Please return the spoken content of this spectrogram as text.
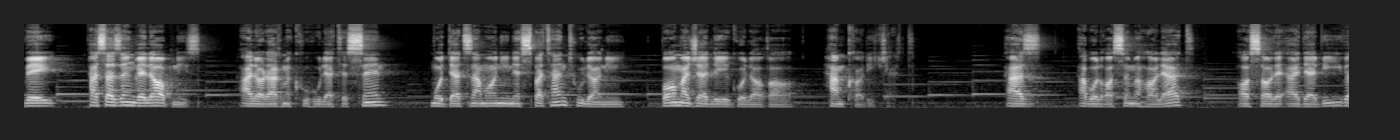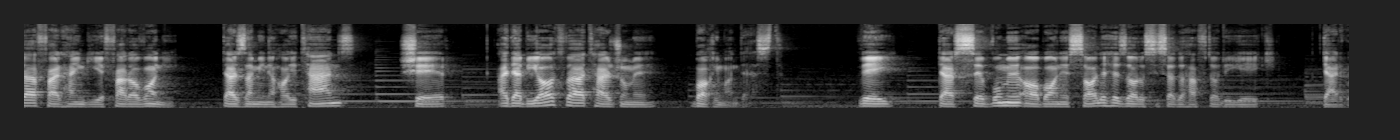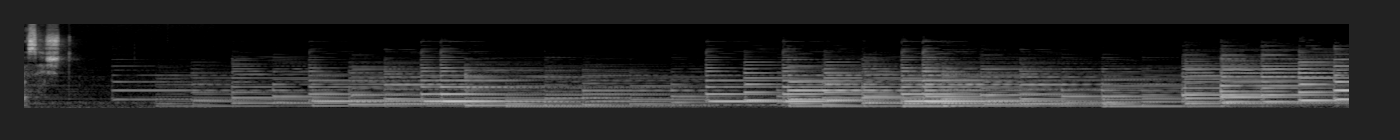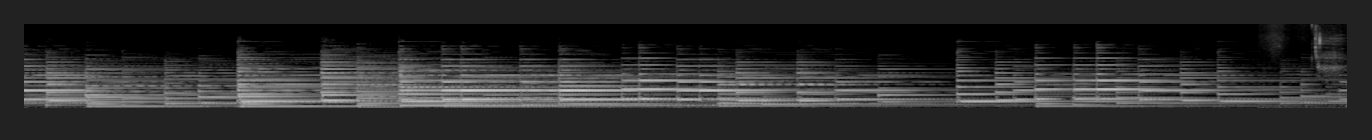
وی پس از انقلاب نیز علا رغم کهولت سن مدت زمانی نسبتا طولانی با مجله گلاغا همکاری کرد. از ابوالقاسم حالت آثار ادبی و فرهنگی فراوانی در زمینه های تنز، شعر، ادبیات و ترجمه باقی مانده است. وی در سوم آبان سال 1371 درگذشت.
